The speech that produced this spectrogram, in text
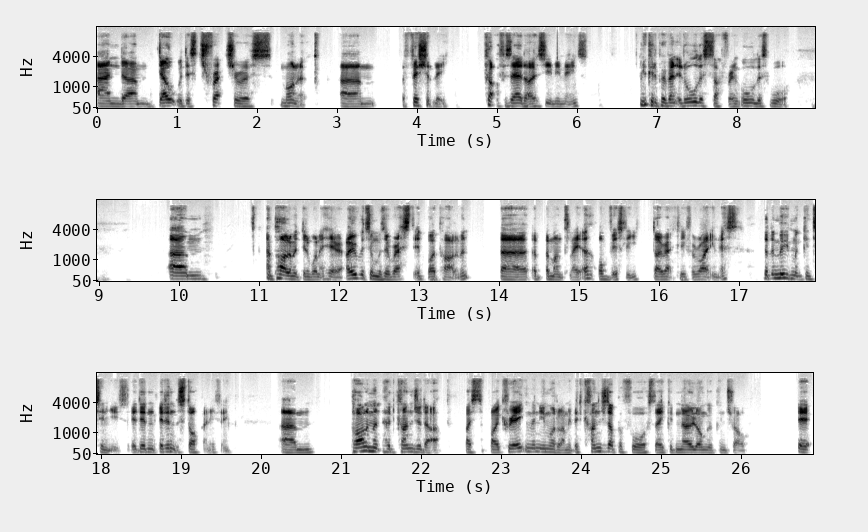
and um, dealt with this treacherous monarch um, efficiently, cut off his head, I assume he means, you could have prevented all this suffering, all this war. Um, and Parliament didn't want to hear it. Overton was arrested by Parliament uh, a, a, month later, obviously directly for writing this. But the movement continues. It didn't. It didn't stop anything. Um, Parliament had conjured up by, by creating the new model army. They'd conjured up a force they could no longer control. It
